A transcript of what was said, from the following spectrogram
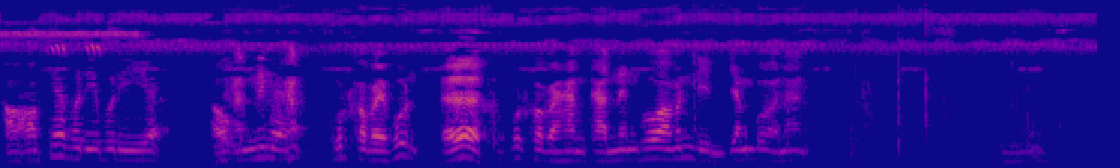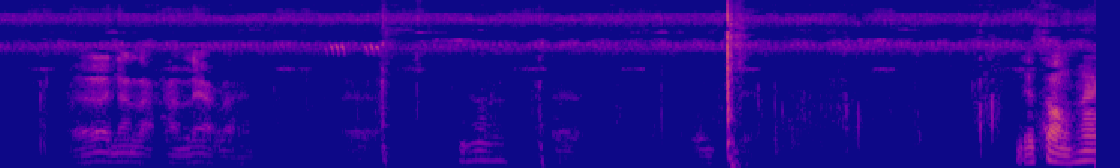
เอาเอาแค่พอดีพอดีอะ เอาคันหนึงแค่ครับพุดเข้าไปพุ่นเออพุดเข้าไปหันคันหนึงเพราะว่ามันดินจังบ่นั่นเออ นั่นแหละคันแรกแหละผมเดี๋ยวส่องให้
